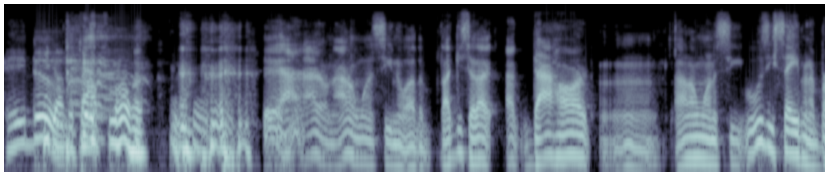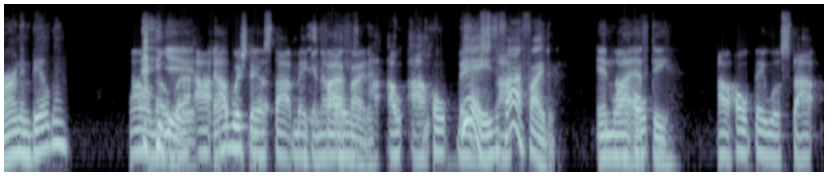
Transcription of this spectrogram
he do. He do. got the top floor. Yeah, I, I don't. I don't want to see no other. Like you said, I, I Die Hard. Mm, I don't want to see. What was he saving? A burning building? I don't know, Yeah, but I, I yep, wish they'll stop making He's a firefighter. I, I, I hope they Yeah, will he's a stop. firefighter. NYFD. I hope they will stop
